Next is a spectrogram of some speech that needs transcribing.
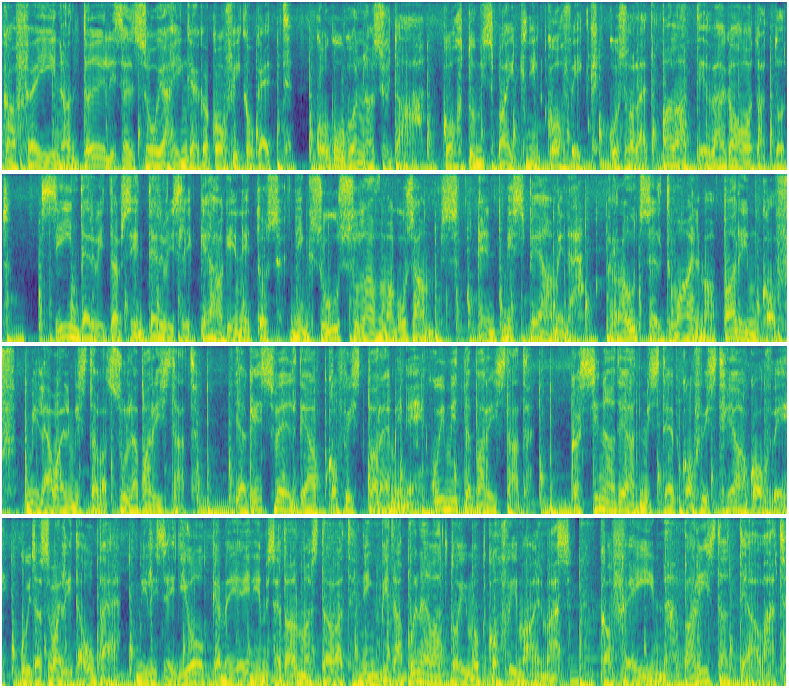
kafeiin on tõeliselt sooja hingega kohvikukett, kogukonna süda, kohtumispaik ning kohvik, kus oled alati väga oodatud. siin tervitab sind tervislik kehakinnitus ning suus sulav magusamps. ent mis peamine, raudselt maailma parim kohv, mille valmistavad sulle baristad. ja kes veel teab kohvist paremini kui mitte baristad? kas sina tead, mis teeb kohvist hea kohvi, kuidas valida ube, milliseid jooke meie inimesed armastavad ning mida põnevat toimub kohvimaailmas? kafeiin, baristad teavad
